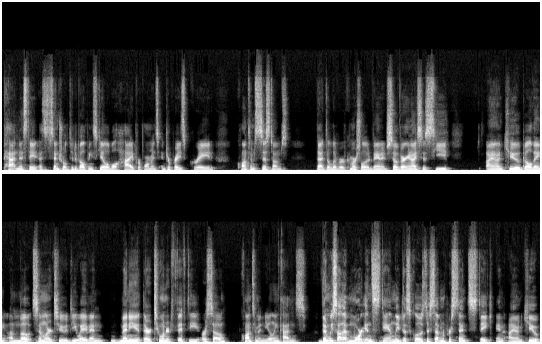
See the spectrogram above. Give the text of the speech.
patent estate as central to developing scalable, high performance, enterprise grade quantum systems that deliver commercial advantage. So, very nice to see IonQ building a moat similar to D Wave and many, there are 250 or so quantum annealing patents. Then we saw that Morgan Stanley disclosed a 7% stake in IonQ.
